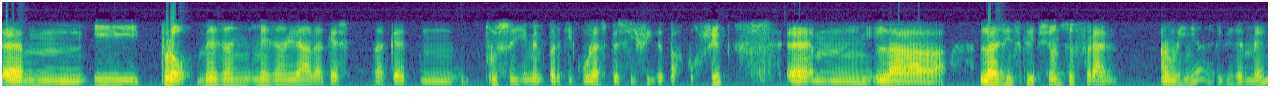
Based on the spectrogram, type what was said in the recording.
Um, i, però, més, en, més enllà d'aquest d'aquest mm, procediment particular específic de Parcoursup, um, la, les inscripcions se faran en línia, evidentment,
